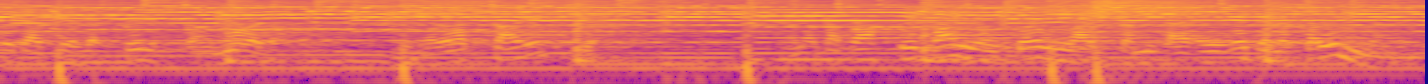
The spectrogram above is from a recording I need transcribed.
Pitää sieltä pilkkaan noita. Se voi ottaa itse. Täällä tapahtuu paljon sellaista, mitä ei etelässä ymmärrä.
